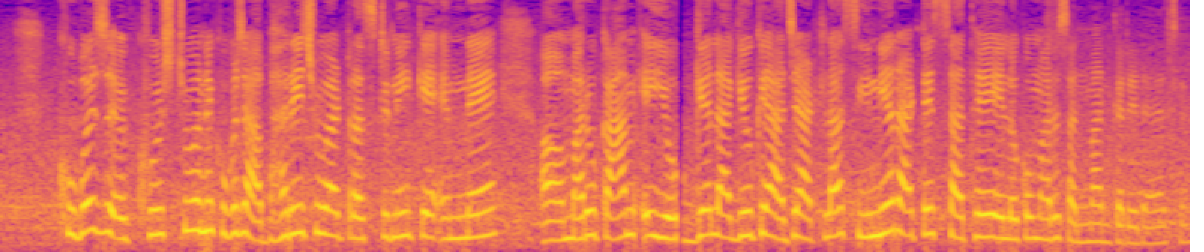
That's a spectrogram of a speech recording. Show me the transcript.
ખૂબ જ ખુશ છું અને ખૂબ જ આભારી છું આ ટ્રસ્ટની કે એમને મારું કામ એ યોગ્ય લાગ્યું કે આજે આટલા સિનિયર આર્ટિસ્ટ સાથે એ લોકો મારું સન્માન કરી રહ્યા છે.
